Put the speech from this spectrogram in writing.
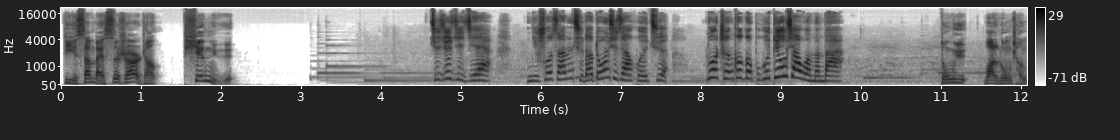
第三百四十二章天女。九九姐姐，你说咱们取到东西再回去，洛尘哥哥不会丢下我们吧？东域万龙城，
